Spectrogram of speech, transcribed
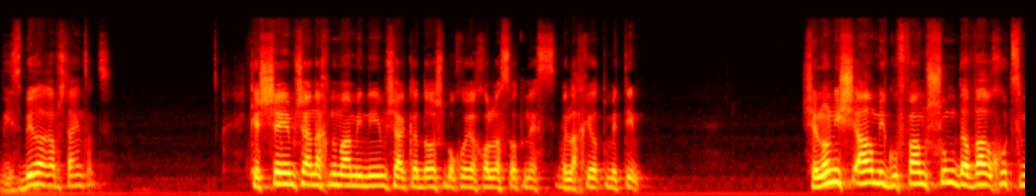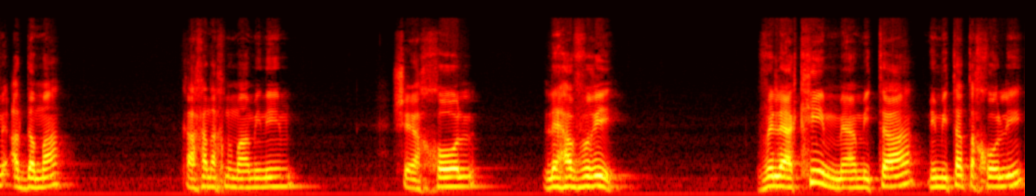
והסביר הרב שטיינצץ. כשם שאנחנו מאמינים שהקדוש ברוך הוא יכול לעשות נס ולהחיות מתים, שלא נשאר מגופם שום דבר חוץ מאדמה, כך אנחנו מאמינים שיכול להבריא ולהקים מהמיטה, ממיטת החולי,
